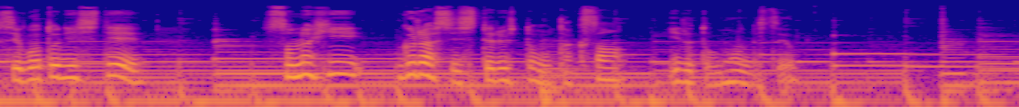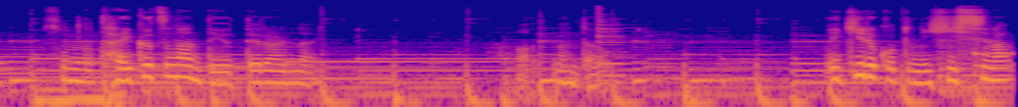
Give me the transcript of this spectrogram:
仕事にしてその日暮らししてる人もたくさんいると思うんですよ。そんな退屈なんて言ってられない。あなんだろう。生きることに必死な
